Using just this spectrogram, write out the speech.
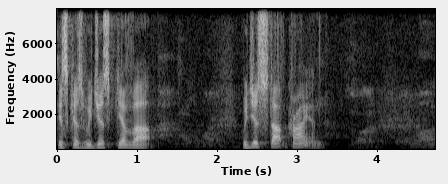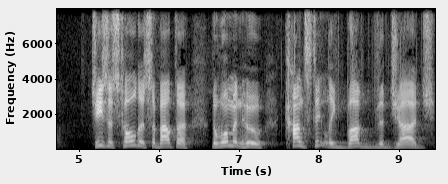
is because we just give up. We just stop crying. Jesus told us about the, the woman who constantly bugged the judge.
